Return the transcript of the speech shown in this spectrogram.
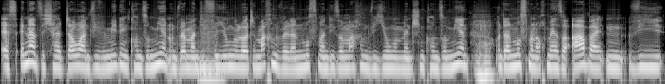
es ändert sich halt dauernd, wie wir Medien konsumieren. Und wenn man die mhm. für junge Leute machen will, dann muss man die so machen, wie junge Menschen konsumieren. Mhm. Und dann muss man auch mehr so arbeiten, wie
